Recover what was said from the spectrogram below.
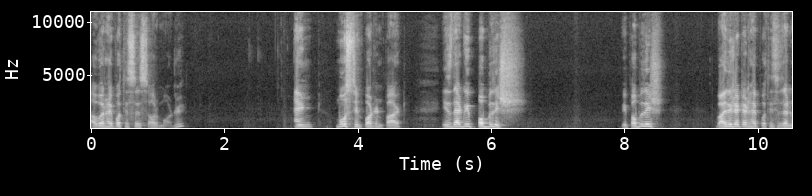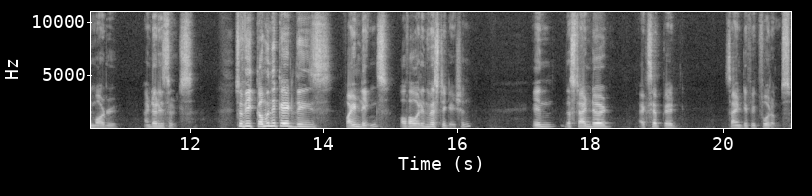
our hypothesis or model and most important part is that we publish, we publish validated hypothesis and model and the results. So we communicate these findings of our investigation in the standard accepted scientific forums.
